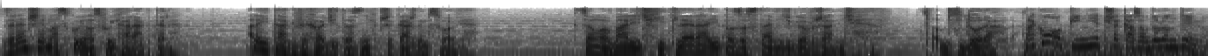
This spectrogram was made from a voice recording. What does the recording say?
Zręcznie maskują swój charakter, ale i tak wychodzi to z nich przy każdym słowie. Chcą obalić Hitlera i pozostawić go w rządzie. To bzdura. Taką opinię przekazał do Londynu.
